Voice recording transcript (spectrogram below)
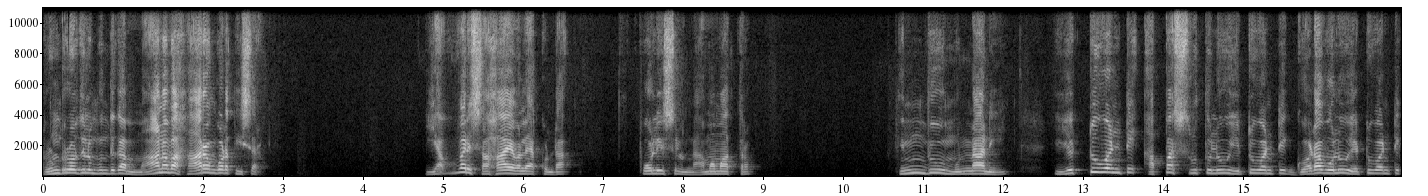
రెండు రోజుల ముందుగా మానవ హారం కూడా తీశారు. ఎవ్వరి సహాయం లేకుండా పోలీసులు నామమాత్రం హిందూ మున్నాని ఎటువంటి అపశృతులు ఎటువంటి గొడవలు ఎటువంటి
